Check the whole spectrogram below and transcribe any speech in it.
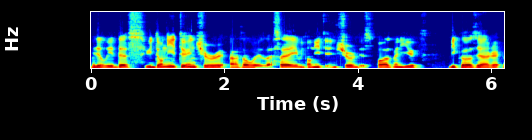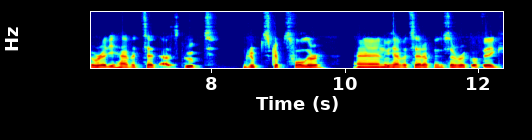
we delete this. We don't need to ensure it. As always I say we don't need to ensure this pause menu because we already have it set as grouped grouped scripts folder. And we have it set up in server config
